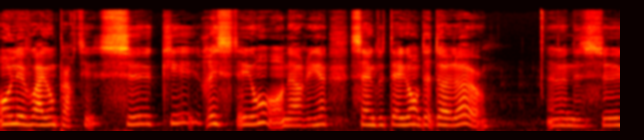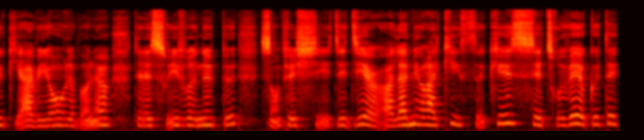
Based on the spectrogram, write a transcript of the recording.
En les voyant partir, ceux qui restaient en arrière sanglotaient de douleur. Un de ceux qui avions le bonheur de le suivre ne peut s'empêcher de dire à l'amiral Keith qui s'est trouvé à côté.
